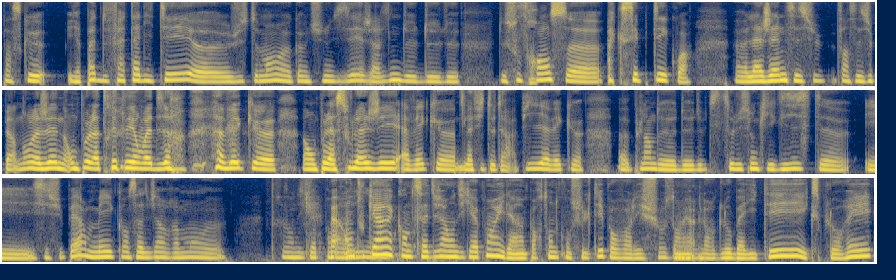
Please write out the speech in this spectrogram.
Parce qu'il n'y a pas de fatalité, euh, justement, euh, comme tu nous disais, Gerline, de, de, de, souffrance acceptée. Quoi. La gêne, c'est super. Non, la gêne, on peut la traiter, on va dire, avec, on peut la soulager avec de la phytothérapie, avec plein de, de, petites solutions qui existent, et c'est super. Mais quand ça devient vraiment très handicapant. Bah, en tout cas, quand ça devient handicapant, il est important de consulter pour voir les choses dans leur globalité, explorer,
